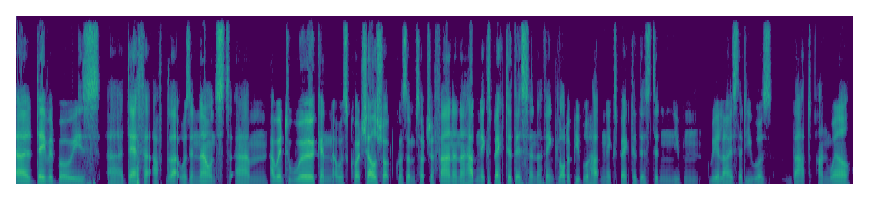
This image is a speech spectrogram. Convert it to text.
uh, David Bowie's uh, death after that was announced, um, I went to work and I was quite shell shocked because I'm such a fan and I hadn't expected this. And I think a lot of people hadn't expected this, didn't even realize that he was that unwell.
